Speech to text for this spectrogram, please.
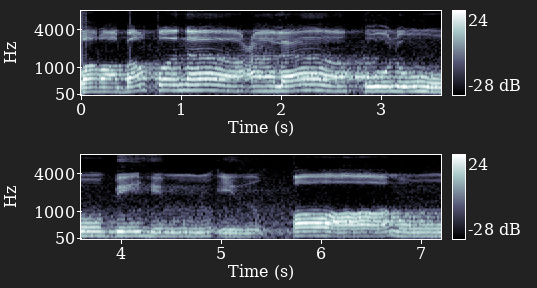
وربطنا على قلوبهم إذ قاموا.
